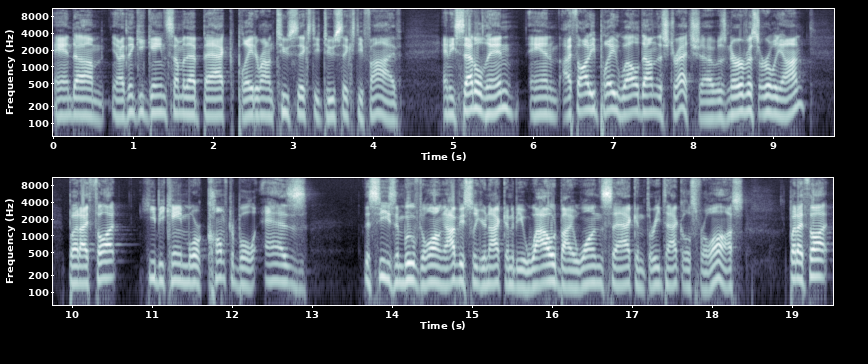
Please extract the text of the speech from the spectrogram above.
And, um, you know, I think he gained some of that back, played around 260, 265. And he settled in. And I thought he played well down the stretch. I was nervous early on, but I thought he became more comfortable as the season moved along. Obviously, you're not going to be wowed by one sack and three tackles for loss, but I thought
